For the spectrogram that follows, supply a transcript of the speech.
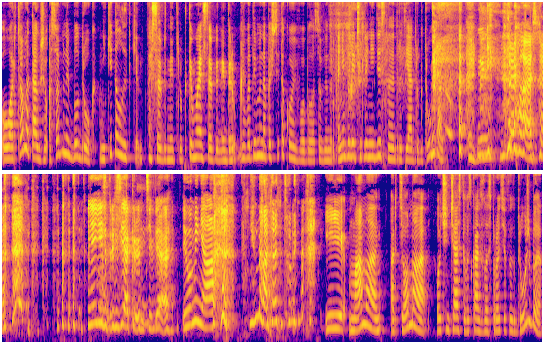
У Артема также особенный был друг Никита Лыткин. Особенный друг, ты мой особенный друг. Ну вот именно почти такой его был особенный друг. Они были чуть ли не единственные друзья друг друга. Ну не, Маш. У меня есть друзья, кроме тебя. И у меня. Не надо, Антон. И мама Артема очень часто высказывалась против их дружбы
